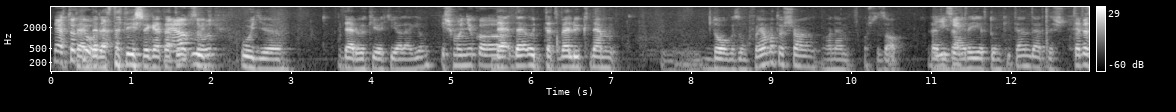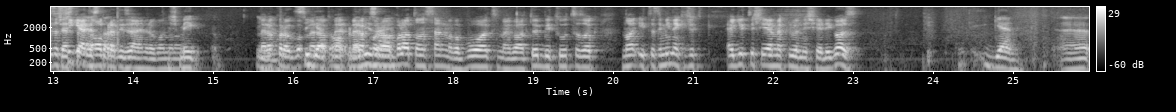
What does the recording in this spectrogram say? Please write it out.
Ne, tök tendereztetéseket, Ne, tehát úgy, abszolút. úgy ö, derül ki, hogy ki a legjobb. És mondjuk a... De, de úgy, tehát velük nem dolgozunk folyamatosan, hanem most az a redesignre írtunk ki tendert, és, Tehát ez a Sziget ezt a- Opera Designra gondolom. és még Mert igen, akkor, a, Sziget mert, a, mert, mert akkor a Balatonszán, meg a Volt, meg a többi tudsz, azok, na, itt azért minden kicsit együtt is él, meg külön is él, igaz? Igen. E,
